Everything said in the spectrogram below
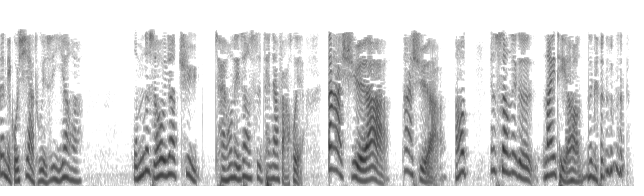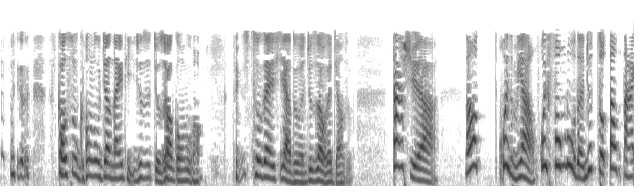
在美国西雅图也是一样啊。我们那时候要去彩虹雷藏寺参加法会啊，大雪啊，大雪啊，然后要上那个 ninety 啊，那个 那个高速公路叫 ninety，就是九十号公路哈。住在西雅图人就知道我在讲什么，大雪啊，然后。会怎么样？会封路的，你就走到哪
